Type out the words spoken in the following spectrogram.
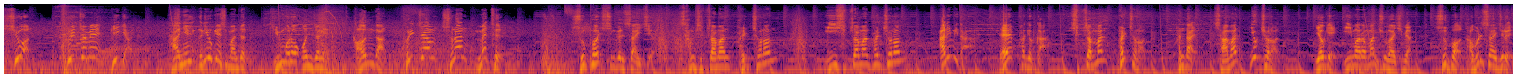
시원, 쿨잠의 비결. 한일 의료계에서 만든 김문호 원장의 건강 쿨잠 순환 매트. 슈퍼 싱글 사이즈 34만 8천 원 24만 8천 원 아닙니다. 대파격가 13만 8천 원 한 달 4만 6천 원. 여기에 2만 원만 추가하시면 슈퍼 더블 사이즈를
